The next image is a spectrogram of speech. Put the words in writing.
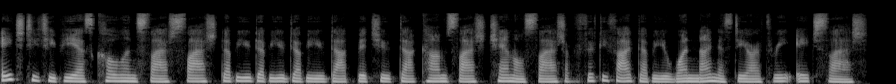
https colon slash slash www.bitchute.com slash channel slash 55w19sdr3h slash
